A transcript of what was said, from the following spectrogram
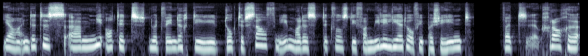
Ja, en dit is ehm um, nie altyd noodwendig die dokter self nie, maar dis dikwels die familielede of die pasiënt wat uh, graag 'n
